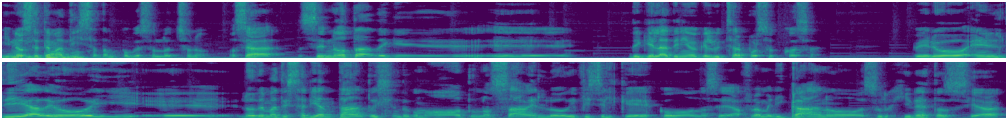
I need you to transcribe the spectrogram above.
Y no se tematiza tampoco, eso es lo chono. O sea, se nota de que, eh, de que él ha tenido que luchar por sus cosas, pero en el día de hoy eh, lo tematizarían tanto diciendo como, oh, tú no sabes lo difícil que es como, no sé, afroamericano surgir en esta sociedad.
